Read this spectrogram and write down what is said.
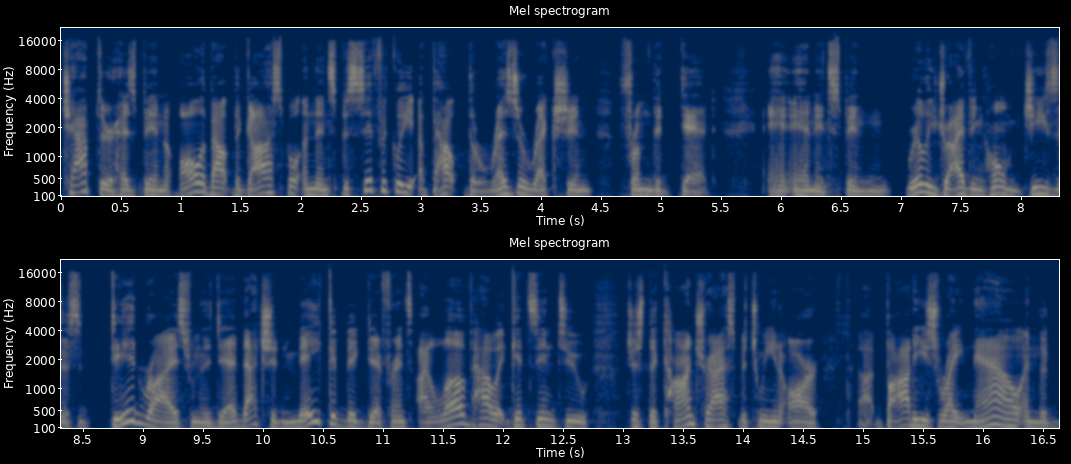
chapter has been all about the gospel and then specifically about the resurrection from the dead. And it's been really driving home. Jesus did rise from the dead. That should make a big difference. I love how it gets into just the contrast between our uh, bodies right now and the,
